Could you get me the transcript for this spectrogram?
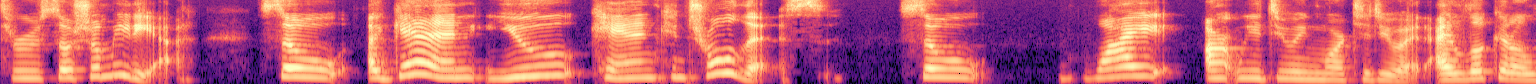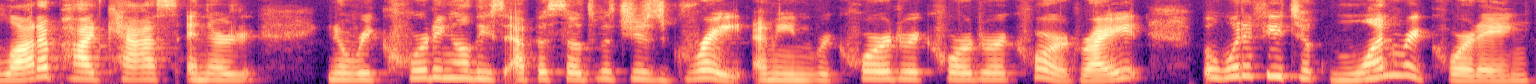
through social media. So again, you can control this. So why aren't we doing more to do it? I look at a lot of podcasts and they're, you know, recording all these episodes, which is great. I mean, record, record, record, right? But what if you took one recording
